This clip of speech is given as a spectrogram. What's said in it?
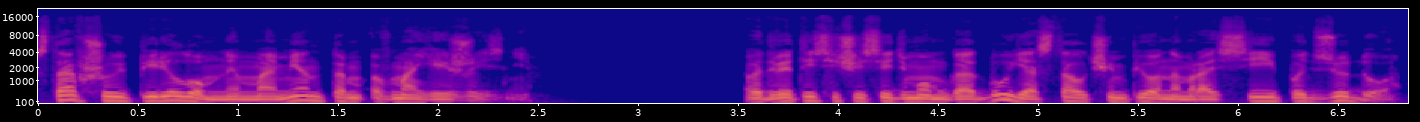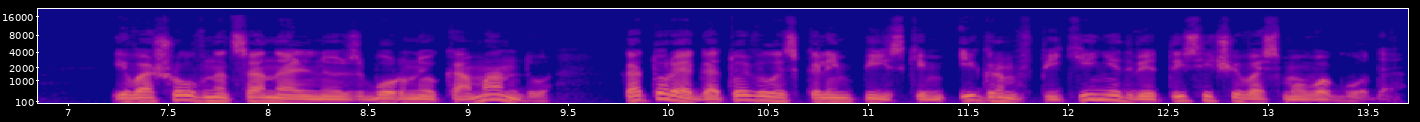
ставшую переломным моментом в моей жизни. В 2007 году я стал чемпионом России по дзюдо — и вошел в национальную сборную команду, которая готовилась к Олимпийским играм в Пекине 2008 года.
